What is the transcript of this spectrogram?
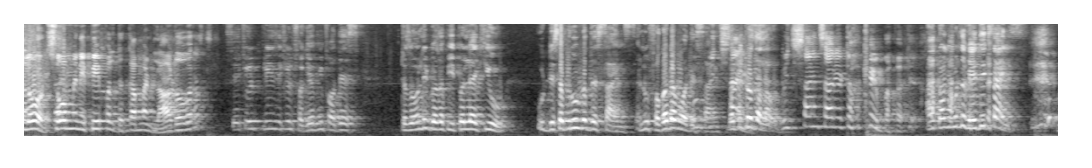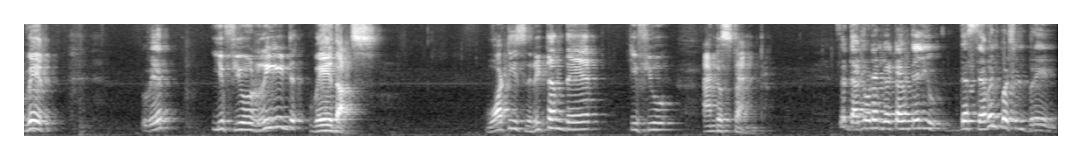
allowed so many people to come and lord over us? So if you'll please, if you'll forgive me for this, it was only because of people like you who disapproved of this science and who forgot about this Which science that it was allowed. Which science are you talking about? I'm talking about the Vedic science. Where Where? if you read Vedas, what is written there, if you understand, So that's what I'm trying to tell you. The 7% brain,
